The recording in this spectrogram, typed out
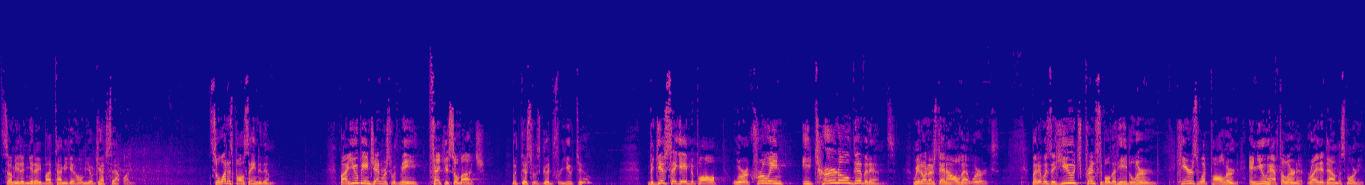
Some of you didn't get it. By the time you get home, you'll catch that one. So what is Paul saying to them? By you being generous with me, thank you so much, but this was good for you too. The gifts they gave to Paul were accruing eternal dividends. We don't understand how all that works, but it was a huge principle that he'd learned. Here's what Paul learned, and you have to learn it. Write it down this morning.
